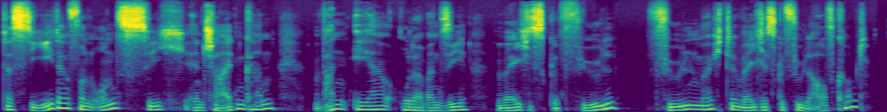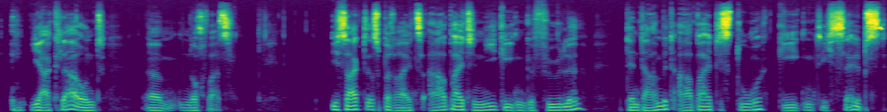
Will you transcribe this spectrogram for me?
dass jeder von uns sich entscheiden kann, wann er oder wann sie welches Gefühl fühlen möchte, welches Gefühl aufkommt. Ja klar, und ähm, noch was. Ich sagte es bereits, arbeite nie gegen Gefühle, denn damit arbeitest du gegen dich selbst,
